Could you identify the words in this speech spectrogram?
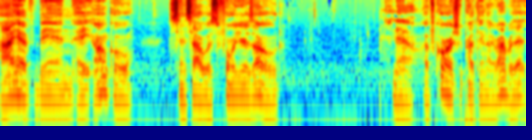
I have been a uncle since I was four years old. Now, of course, you're probably thinking like Robert, that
